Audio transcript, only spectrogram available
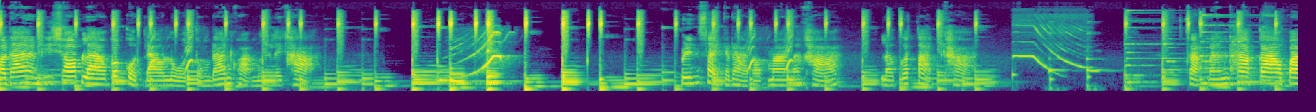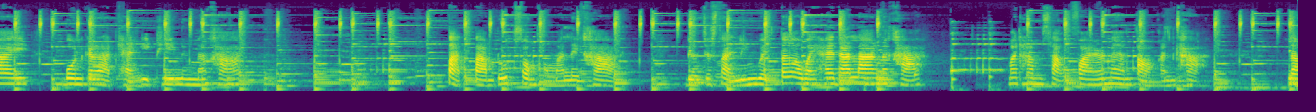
พอได้อันที่ชอบแล้วก็กดดาวน์โหลดตรงด้านขวามือเลยค่ะปริ้นใส่กระดาษออกมานะคะ แล้วก็ตัดค่ะ จากนั้นทากาวไปบนกระดาษแข็งอีกทีนึงนะคะ ตัดตามรูปทรงของมันเลยค่ะ เดี๋ยวจะใส่ลิงก์เวกเตอร์เอาไว้ให้ด้านล่างนะคะ มาทำเสา Fireman ต่อกันค่ะ เรา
